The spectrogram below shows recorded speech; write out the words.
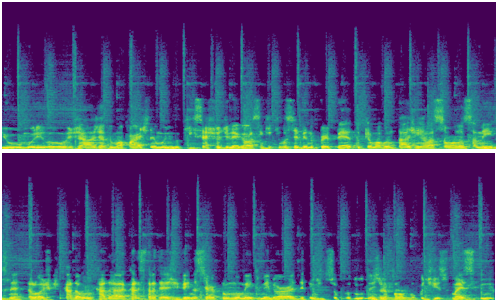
e o Murilo já, já viu uma parte, né, Murilo? O que, que você achou de legal, assim? O que, que você vê no perpétuo que é uma vantagem em relação a lançamentos, né? É lógico que cada um, cada, cada estratégia de venda serve para um momento melhor, depende do seu produto, a gente vai falar um pouco disso, mas em,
